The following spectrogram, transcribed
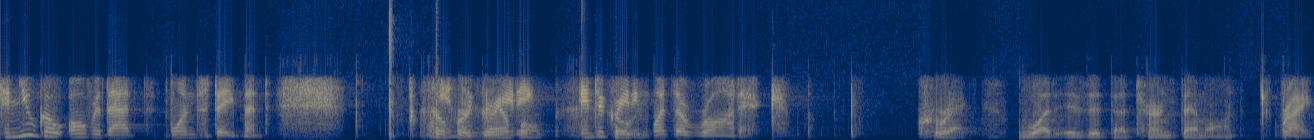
can you go over that one statement? So, for integrating, example, integrating so- what's erotic. Correct. What is it that turns them on? Right.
